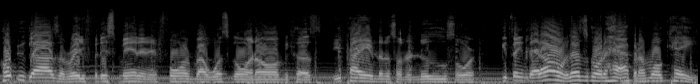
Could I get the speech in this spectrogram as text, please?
hope you guys are ready for this man and informed about what's going on because you probably even noticed on the news or you think that oh that's going to happen. I'm okay.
